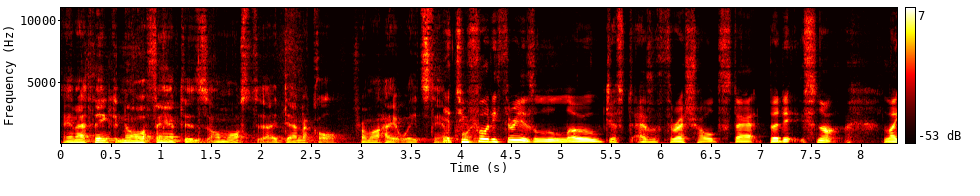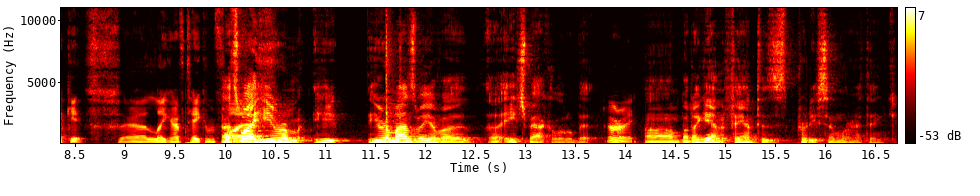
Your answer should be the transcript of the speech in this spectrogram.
and I think Noah Fant is almost identical from a height weight yeah, standpoint. 243 is a little low just as a threshold stat, but it's not like it's uh, like I've taken. That's why he rem- he he reminds me of a, a H back a little bit. All right. Um, but again, Fant is pretty similar, I think.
